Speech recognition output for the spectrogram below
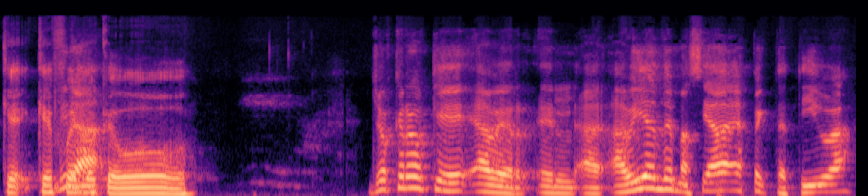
¿Qué, qué fue Mira. lo que vos... Yo creo que, a ver, el, a- habían demasiada expectativa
